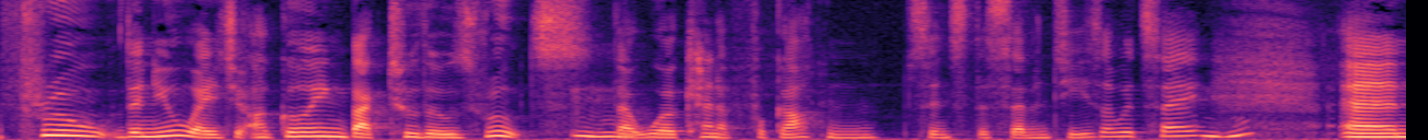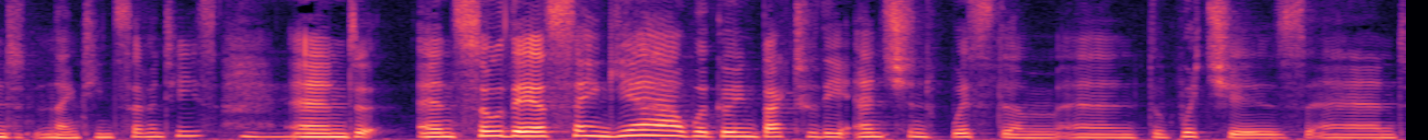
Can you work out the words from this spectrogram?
through the new age are going back to those roots mm-hmm. that were kind of forgotten since the 70s i would say mm-hmm. and 1970s and and so they're saying yeah we're going back to the ancient wisdom and the witches and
